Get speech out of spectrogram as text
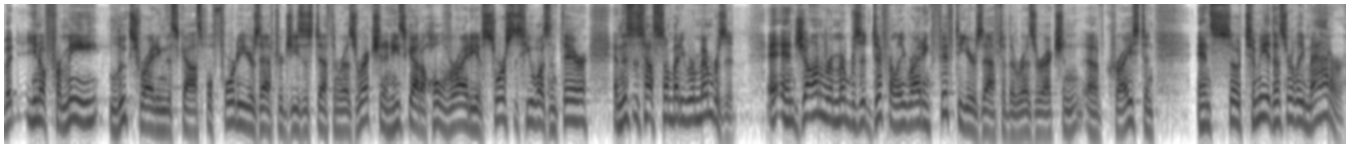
But, you know, for me, Luke's writing this gospel 40 years after Jesus' death and resurrection, and he's got a whole variety of sources. He wasn't there, and this is how somebody remembers it. And John remembers it differently, writing 50 years after the resurrection of Christ. And, and so to me, it doesn't really matter.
